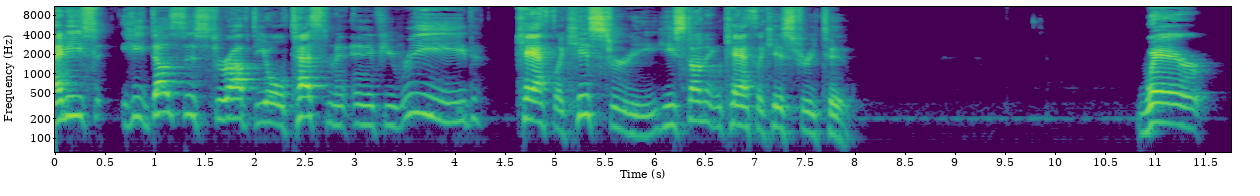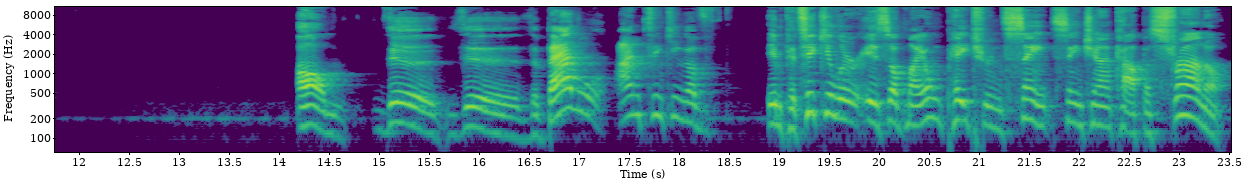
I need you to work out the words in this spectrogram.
and he's he does this throughout the Old Testament, and if you read Catholic history, he's done it in Catholic history too. Where um the the the battle I'm thinking of in particular is of my own patron saint Saint John Capistrano.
